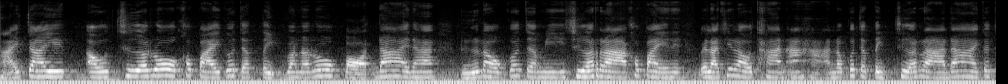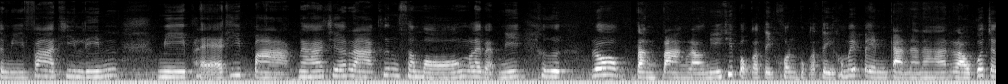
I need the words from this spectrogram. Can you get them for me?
หายใจเอาเชื้อโรคเข้าไปก็จะติดวัณโรคปอดได้นะคะหรือเราก็จะมีเชื้อราเข้าไป เวลาที่เราทานอาหารเราก็จะติดเชื้อราได้ ก็จะมีฝ้าที่ลิ้น มีแผลที่ปากนะคะเชื้อราขึ้นสมองอะไรแบบนี้คือโรคต่างๆ เหล่านี้ที่ปกติคนปกติเขาไม่เป็นกันนะคะเราก็จะ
